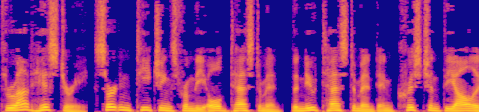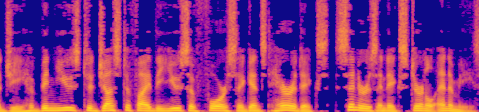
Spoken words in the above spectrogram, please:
Throughout history, certain teachings from the Old Testament, the New Testament and Christian theology have been used to justify the use of force against heretics, sinners and external enemies.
